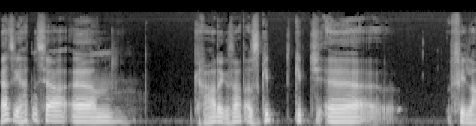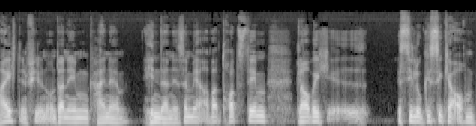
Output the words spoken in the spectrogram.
Ja, Sie hatten es ja ähm, gerade gesagt, also es gibt, gibt äh, vielleicht in vielen Unternehmen keine Hindernisse mehr, aber trotzdem, glaube ich, äh, ist die Logistik ja auch ein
